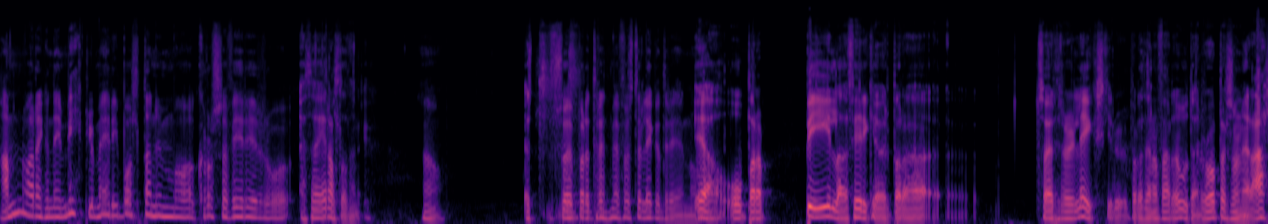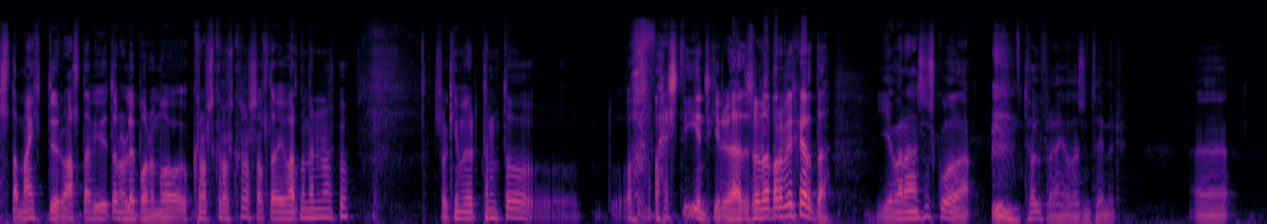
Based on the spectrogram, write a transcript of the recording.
hann var einhvern veginn miklu meira í boltanum og krossa fyrir og það er alltaf þannig. Já. svo er bara trend með fyrsta leikadriðin og, já, og bara bílað fyrirgjafir bara tvær þrjári leik, skilur við, bara þegar hann farið út. En Robertson er alltaf mættur og alltaf í utanálaupunum og kross, kross, kross, alltaf í varnamennina sko. svo kemur Trent og, og fær stíðin, skilur við, þetta er svona bara virkar þetta. Ég var aðeins að skoða tölfræði hjá þessum tveimur. Uh,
